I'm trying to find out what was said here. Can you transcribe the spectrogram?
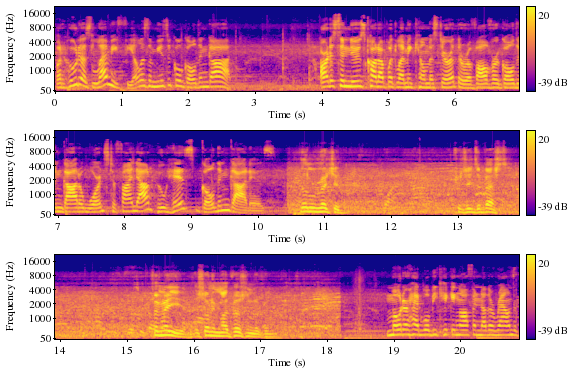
but who does Lemmy feel is a musical golden god? Artisan News caught up with Lemmy Kilmister at the Revolver Golden God Awards to find out who his golden god is. Little Richard. Because he's the best. For me, it's only my personal opinion. Motorhead will be kicking off another round of.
